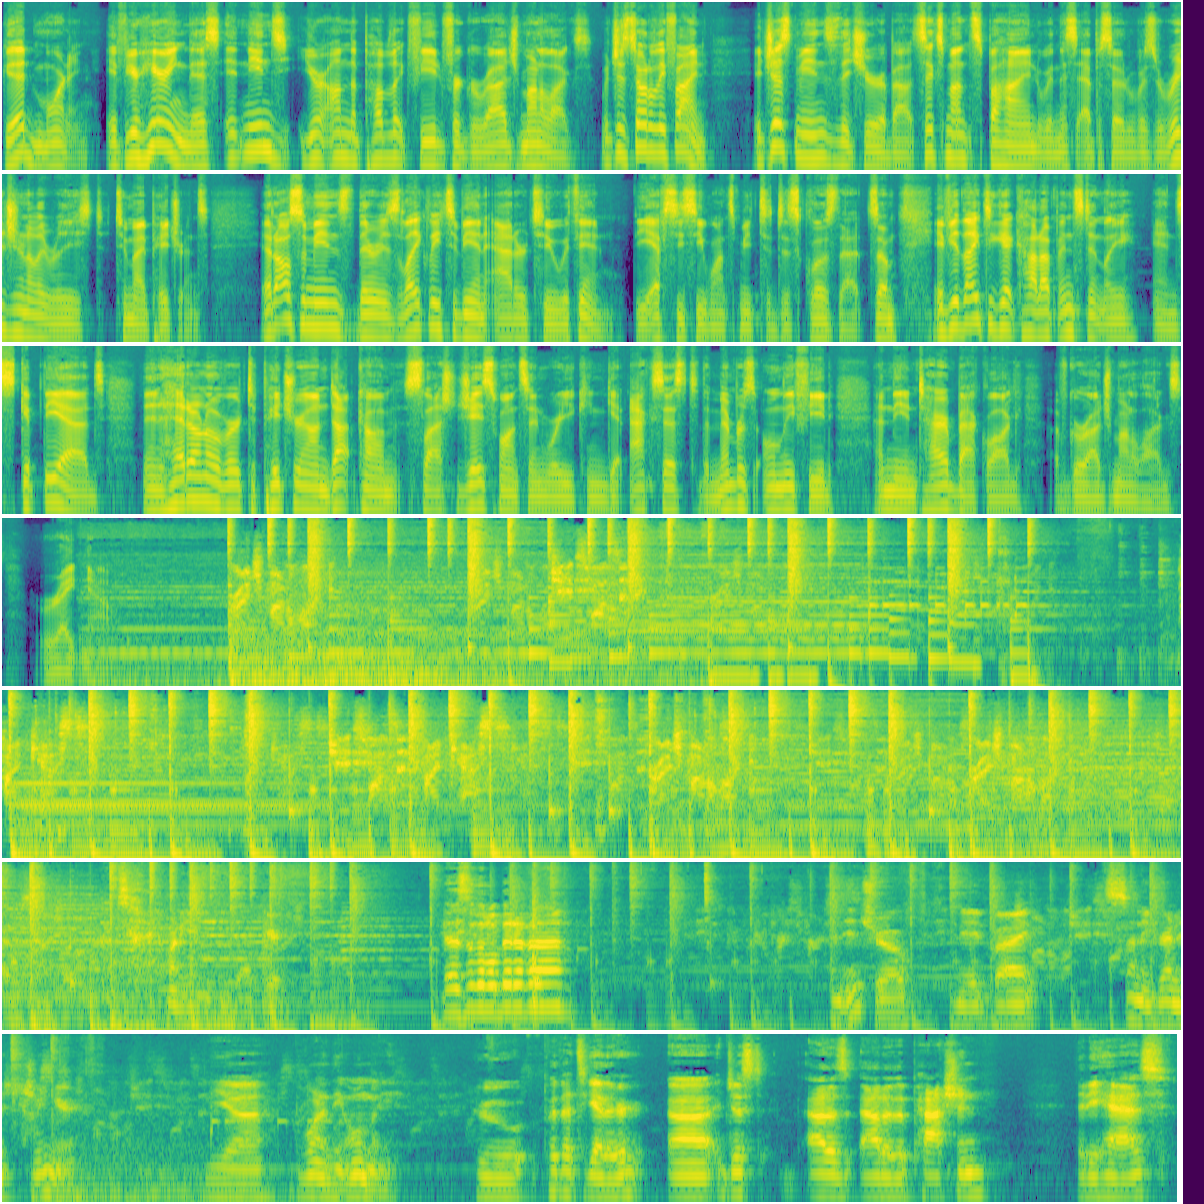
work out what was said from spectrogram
Good morning. If you're hearing this, it means you're on the public feed for Garage Monologues, which is totally fine. It just means that you're about six months behind when this episode was originally released to my patrons. It also means there is likely to be an ad or two within. The FCC wants me to disclose that. So if you'd like to get caught up instantly and skip the ads, then head on over to patreon.com slash jayswanson where you can get access to the members only feed and the entire backlog of Garage Monologues right now. Garage Monologue. There's a little bit of a an intro made by Sonny Greenwich Jr., the uh, one and the only, who put that together uh, just out of out of the passion that he has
